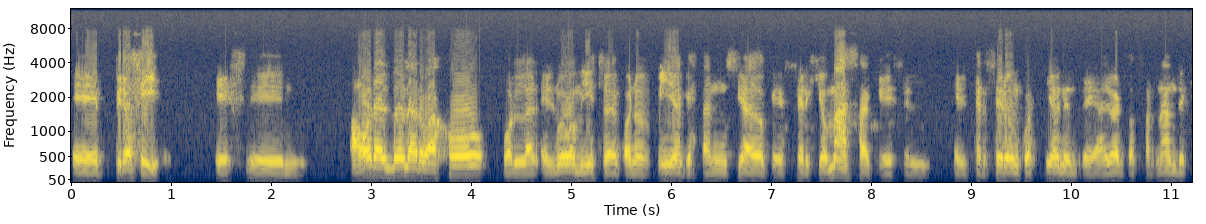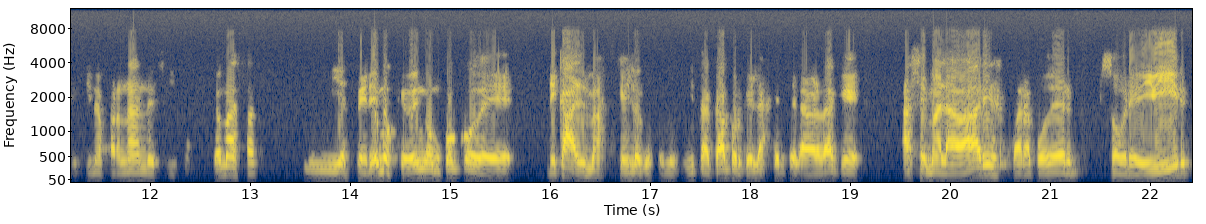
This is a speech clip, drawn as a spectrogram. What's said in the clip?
pero sí, es, eh, ahora el dólar bajó por el nuevo ministro de Economía que está anunciado, que es Sergio Massa, que es el, tercero en cuestión entre Alberto Fernández, Cristina Fernández y Sergio Massa, y esperemos que venga un poco de, calma, que es lo que se necesita acá, porque la gente la verdad que hace malabares para poder sobrevivir,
